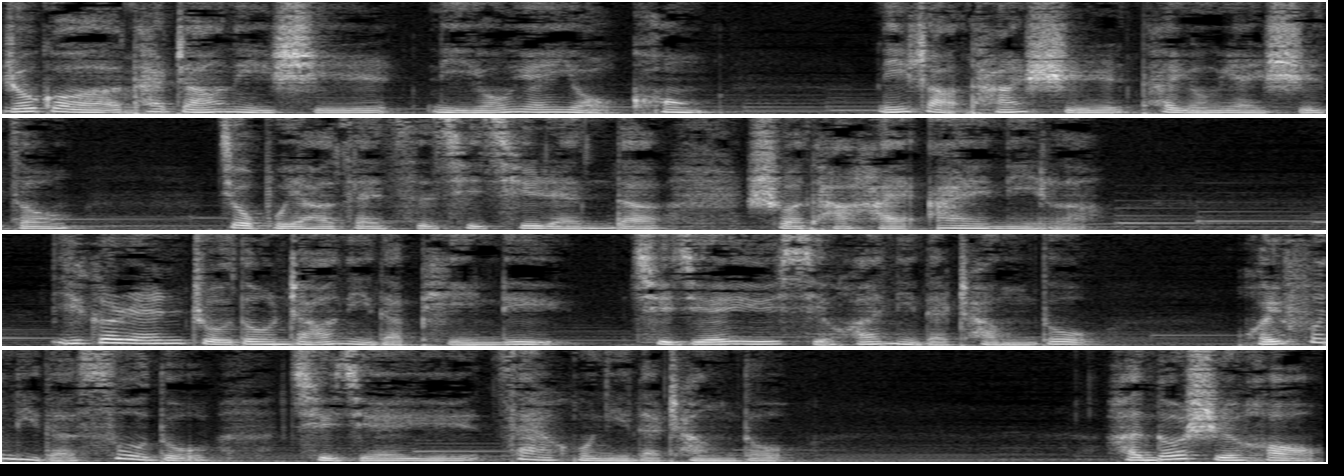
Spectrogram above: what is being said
如果他找你时你永远有空，你找他时他永远失踪，就不要再自欺欺人的说他还爱你了。一个人主动找你的频率取决于喜欢你的程度，回复你的速度取决于在乎你的程度。很多时候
